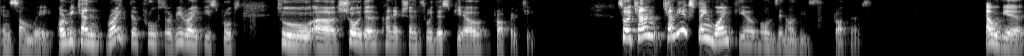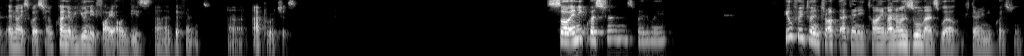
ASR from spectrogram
in some way, or we can write the proofs or rewrite these proofs to uh, show the connection through this PL property. So can, can we explain why PL holds in all these problems? That would be a, a nice question, kind of unify all these uh, different uh, approaches. So any questions, by the way? Feel free to interrupt at any time and on Zoom as well, if there are any questions.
